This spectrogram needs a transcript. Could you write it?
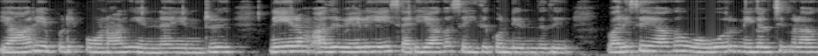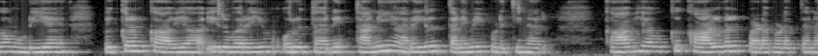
யார் எப்படி போனால் என்ன என்று நேரம் அது வேலையை சரியாக செய்து கொண்டிருந்தது. வரிசையாக ஒவ்வொரு நிகழ்ச்சிகளாக முடிய விக்ரம் காவ்யா இருவரையும் ஒரு தனி தனி அறையில் தனிமைப்படுத்தினர். காவ்யாவுக்கு கால்கள் படபடத்தன.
